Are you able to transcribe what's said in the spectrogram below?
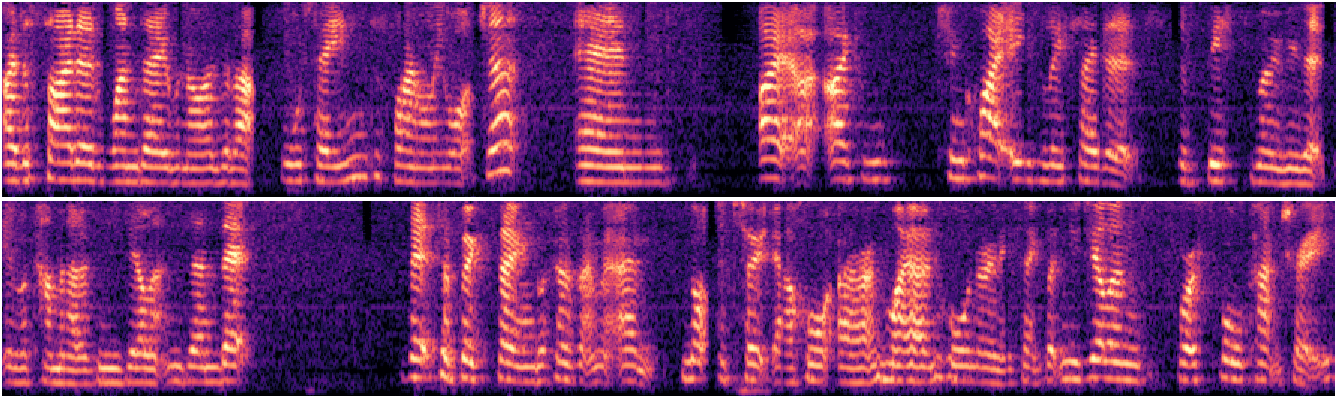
I decided one day when I was about 14 to finally watch it, and I, I, I can can quite easily say that it's the best movie that's ever come out of New Zealand, and that's that's a big thing because I'm, I'm not to toot our horn, uh, my own horn or anything, but New Zealand for a small country,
